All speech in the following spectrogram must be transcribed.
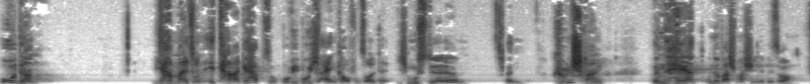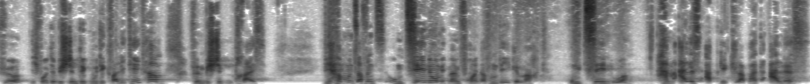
Oder wir haben mal so ein Etat gehabt, so, wo, wo ich einkaufen sollte. Ich musste äh, einen Kühlschrank, einen Herd und eine Waschmaschine besorgen. Für, ich wollte bestimmte gute Qualität haben, für einen bestimmten Preis. Wir haben uns auf ein, um 10 Uhr mit meinem Freund auf den Weg gemacht. Um 10 Uhr. haben alles abgeklappert, alles,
